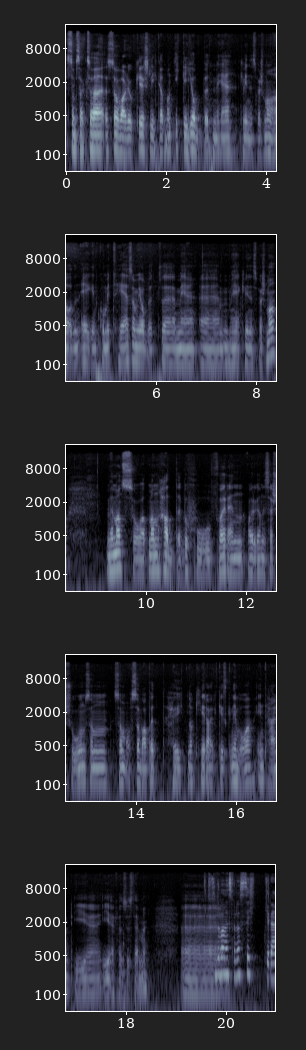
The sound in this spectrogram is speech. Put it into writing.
Som sagt så, så, var det jo ikke slik at man ikke jobbet med kvinnespørsmål. Man hadde en egen komité som jobbet uh, med, uh, med, kvinnespørsmål. Men man så at man hadde behov for en organisasjon som, som også var på et høyt nok hierarkisk nivå internt i, uh, i FN-systemet. så det var mest for å sikre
